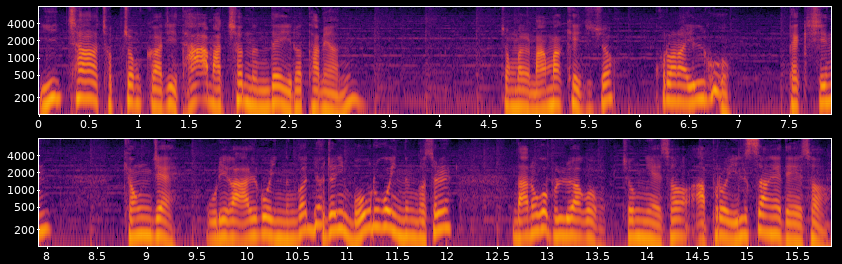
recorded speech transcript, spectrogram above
2차 접종까지 다 마쳤는데 이렇다면 정말 막막해지죠. 코로나19, 백신, 경제, 우리가 알고 있는 것, 여전히 모르고 있는 것을 나누고 분류하고 정리해서 앞으로 일상에 대해서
